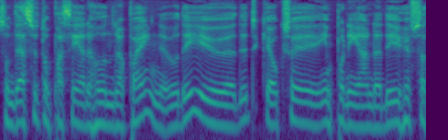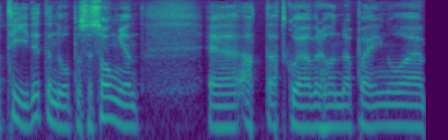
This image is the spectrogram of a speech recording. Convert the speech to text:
som dessutom passerade 100 poäng nu. Och Det, är ju, det tycker jag också är imponerande. Det är hyfsat tidigt ändå på säsongen eh, att, att gå över 100 poäng och eh,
